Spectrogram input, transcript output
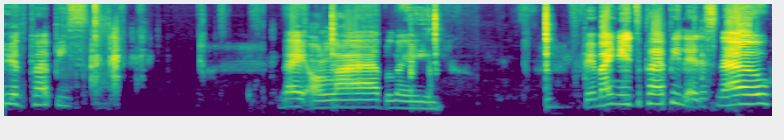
Hear the puppies? They are lively. If anybody needs a puppy, let us know.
